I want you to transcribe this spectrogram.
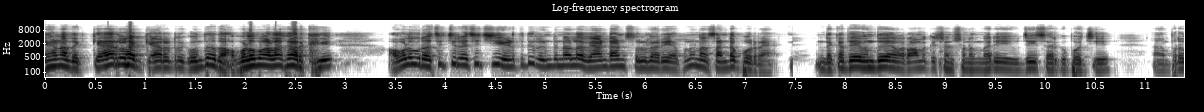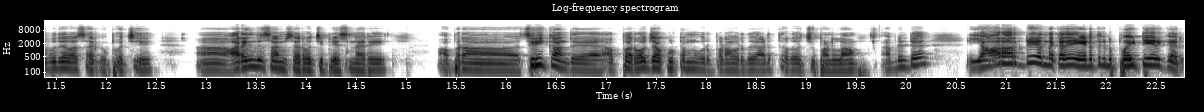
ஏன்னா அந்த கேரளா கேரக்டருக்கு வந்து அது அவ்வளவு அழகாக இருக்குது அவ்வளவு ரசித்து ரசித்து எடுத்துகிட்டு ரெண்டு நாளில் வேண்டான்னு சொல்கிறாரு அப்படின்னு நான் சண்டை போடுறேன். இந்த கதையை வந்து அவன் ராமகிருஷ்ணன் சொன்னது மாதிரி விஜய் சாருக்கு போச்சு பிரபுதேவா சாருக்கு போச்சு அஹ் அரவிந்த் சாமி சார் வச்சு பேசினார் அப்புறம் ஸ்ரீகாந்த் அப்போ ரோஜா கூட்டம்னு ஒரு படம் வருது அடுத்து அதை வச்சு பண்ணலாம் அப்படின்ட்டு யாரார்கிட்டே அந்த கதையை எடுத்துக்கிட்டு போயிட்டே இருக்கார்.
